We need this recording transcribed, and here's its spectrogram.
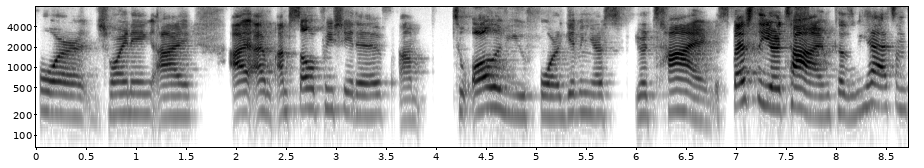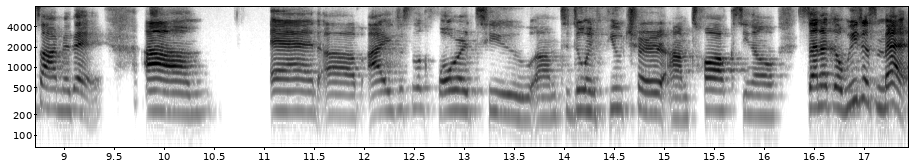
for joining i i i'm, I'm so appreciative um, to all of you for giving your your time especially your time because we had some time today um, and uh, I just look forward to um, to doing future um, talks. You know, Seneca, we just met.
